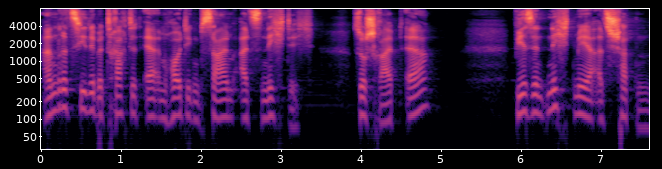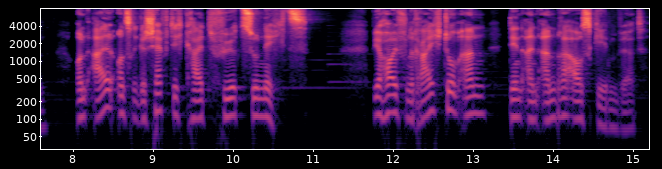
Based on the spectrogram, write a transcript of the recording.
Andere Ziele betrachtet er im heutigen Psalm als nichtig. So schreibt er, wir sind nicht mehr als Schatten, und all unsere Geschäftigkeit führt zu nichts. Wir häufen Reichtum an, den ein anderer ausgeben wird.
